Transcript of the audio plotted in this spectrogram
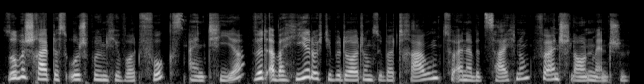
So beschreibt das ursprüngliche Wort Fuchs ein Tier, wird aber hier durch die Bedeutungsübertragung zu einer Bezeichnung für einen schlauen Menschen.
